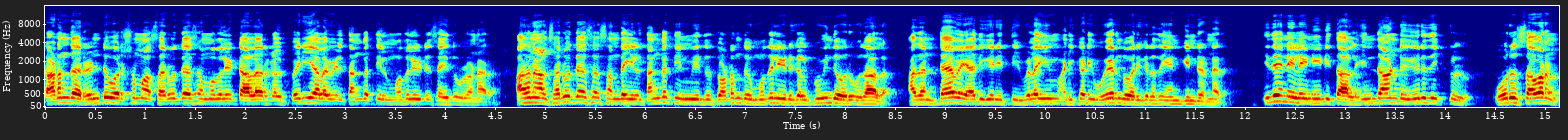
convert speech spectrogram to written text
கடந்த ரெண்டு வருஷமா சர்வதேச முதலீட்டாளர்கள் பெரிய அளவில் தங்கத்தில் முதலீடு செய்துள்ளனர். அதனால் சர்வதேச சந்தையில் தங்கத்தின் மீது தொடர்ந்து முதலீடுகள் குவிந்து வருவதால் அதன் தேவை அதிகரித்து விலையும் அடிக்கடி உயர்ந்து வருகிறது என்கின்றனர். இதே நிலை நீடித்தால் இந்த ஆண்டு இறுதிக்குள் ஒரு சவரன்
